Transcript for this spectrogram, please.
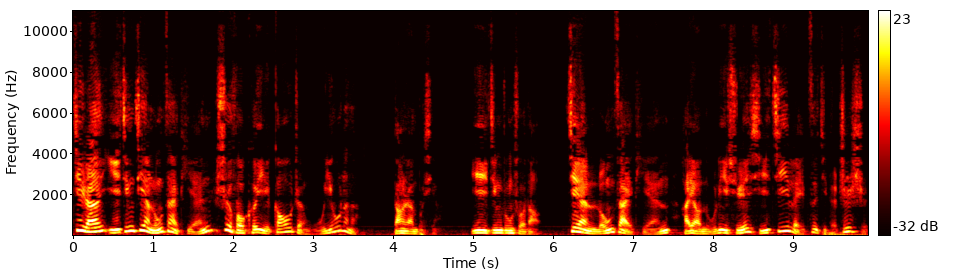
既然已经见龙在田，是否可以高枕无忧了呢？当然不行。《易经》中说道。见龙在田，还要努力学习积累自己的知识，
